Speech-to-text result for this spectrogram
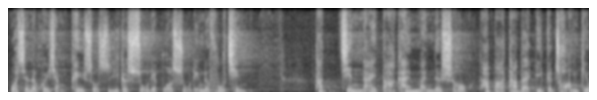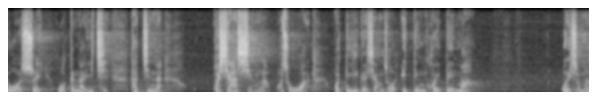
我现在回想，可以说是一个属灵，我属灵的父亲。他进来打开门的时候，他把他的一个床给我睡，我跟他一起。他进来，我吓醒了。我说我我第一个想说一定会被骂，为什么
